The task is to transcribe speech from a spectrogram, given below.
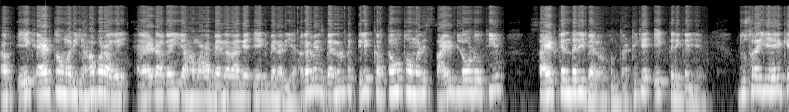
अब एक ऐड तो हमारी यहाँ पर आ गई। ऐड आ गई या हमारा बैनर आ गया। एक बैनर ये अगर मैं इस बैनर पर क्लिक करता हूँ तो हमारी साइट लोड होती है। साइट के अंदर ही बैनर खुलता है। ठीक है? एक तरीका ये दूसरा ये है कि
